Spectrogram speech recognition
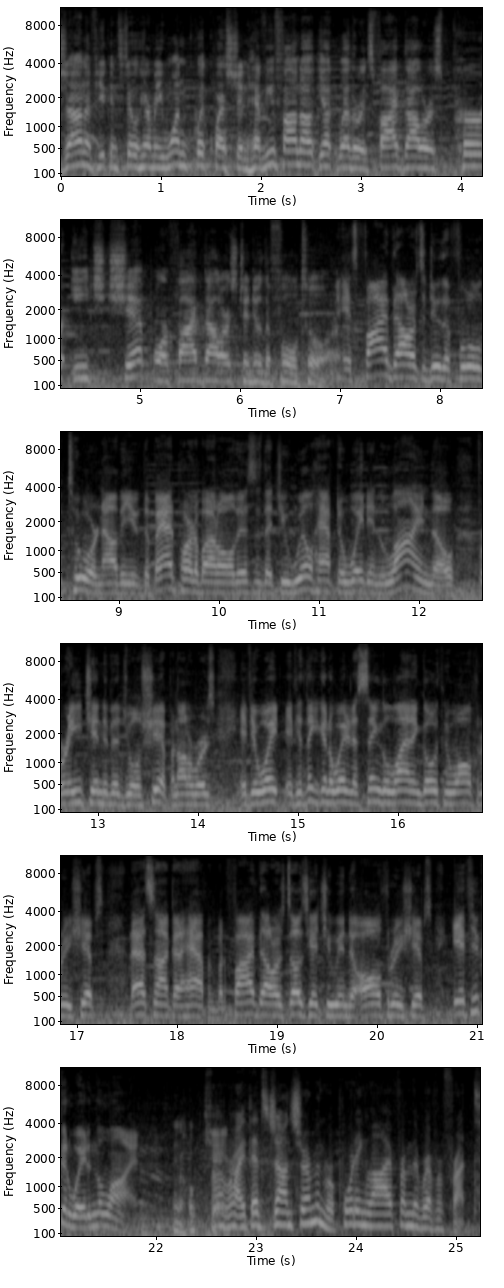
John, if you can still hear me, one quick question. Have you found out yet whether it's $5 per each ship or $5 to do the full tour? It's $5 to do the full tour. Now, the, the bad part about all this is that you will have to wait in line, though, for each individual ship. In other words, if you wait, if you think you're going to wait in a single line and go through all three ships, that's not going to happen. But $5 does get you into all three ships if you can wait in the line. Okay. All right, that's John Sherman reporting live from the riverfront.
